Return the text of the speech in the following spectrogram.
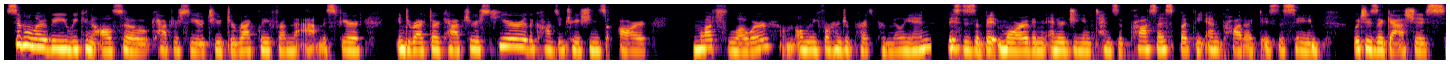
Similarly, we can also capture CO2 directly from the atmosphere in direct air captures. Here, the concentrations are much lower, um, only 400 parts per million. This is a bit more of an energy intensive process, but the end product is the same, which is a gaseous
